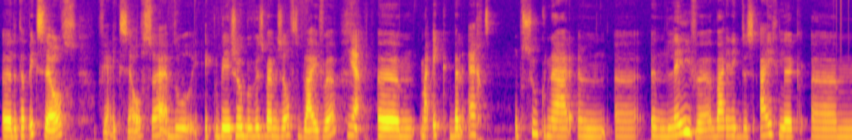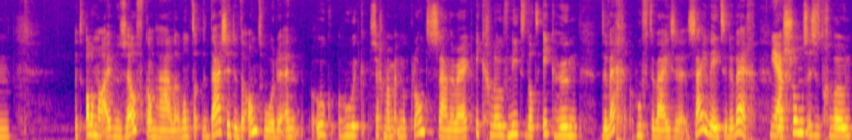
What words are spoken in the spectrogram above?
Eh, dat heb ik zelfs. Of ja, ik zelfs. Hè. Ik bedoel, ik probeer zo bewust bij mezelf te blijven. ja, Ehm, maar ik ben echt op zoek naar een, eh, een leven waarin ik dus eigenlijk ehm, het allemaal uit mezelf kan halen. Want dat- daar zitten de antwoorden. En ook hoe ik zeg maar, met mijn klanten samenwerk. Ik geloof niet dat ik hun de weg hoef te wijzen. Zij weten de weg. ja. Maar soms is het gewoon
